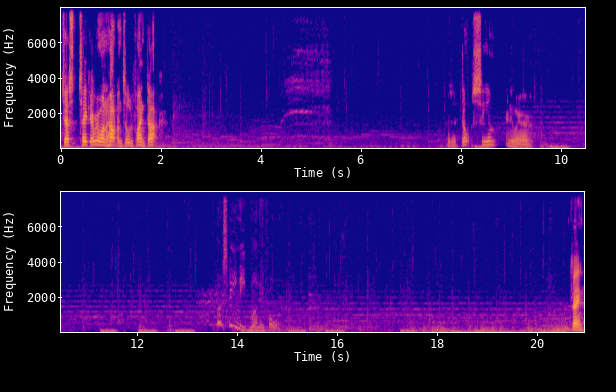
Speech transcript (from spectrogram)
just take everyone out until we find Doc. I don't see him anywhere. What's he need money for? Okay.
